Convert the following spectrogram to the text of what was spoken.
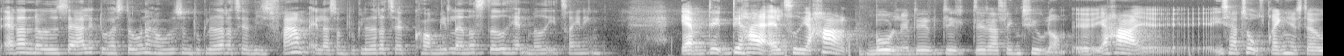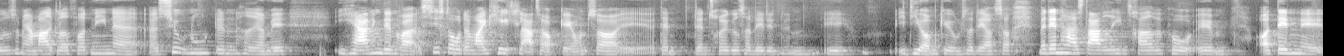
er der noget særligt, du har stående herude, som du glæder dig til at vise frem, eller som du glæder dig til at komme et eller andet sted hen med i træningen? Ja, det, det har jeg altid. Jeg har målene, det, det, det er der slet ingen tvivl om. Øh, jeg har især to springheste derude, som jeg er meget glad for. Den ene er, er syv nu, den havde jeg med i Herning. Den var sidste år, den var ikke helt klar til opgaven, så øh, den, den trykkede sig lidt i, den, i, i de omgivelser der. Så, men den har jeg startet 31 på, øh, og den, øh,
